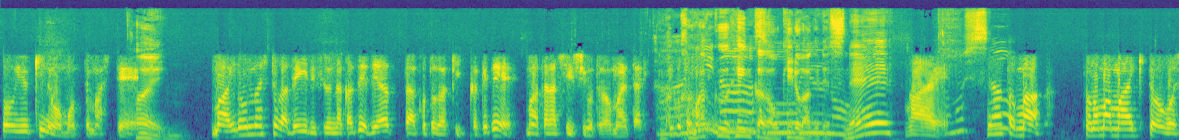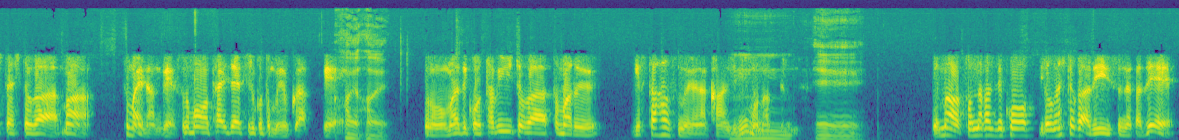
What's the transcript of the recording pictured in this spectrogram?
そういう機能を持ってまして、はい。まあ、いろんな人が出入りする中で出会ったことがきっかけで、まあ、新しい仕事が生まれたりということ価もあいいな格変化が起きるわけですね。はい、あと、まあ、そのまま意気投合した人が、まあ、住まいなんで、そのまま滞在することもよくあって、はいはい。そのまるでこう旅人が泊まるゲストハウスのような感じにもなってるんです。えで、まあ、そんな感じでこう、いろんな人が出入りする中で、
